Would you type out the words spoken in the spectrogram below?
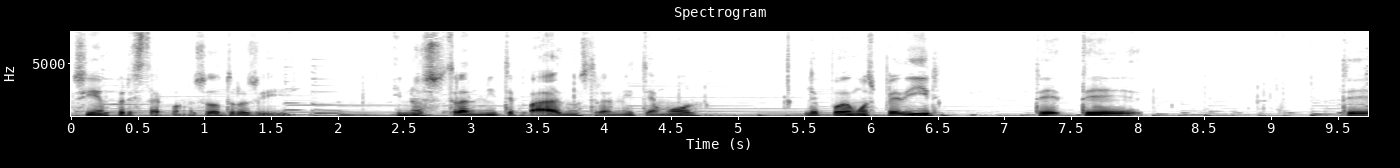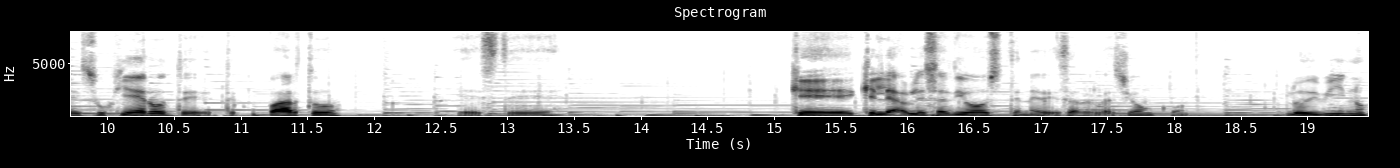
siempre está con nosotros y, nos transmite paz, nos transmite amor. Le podemos pedir, te, te, sugiero, te, te comparto, este, que, le hables a Dios, tener esa relación con lo divino,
